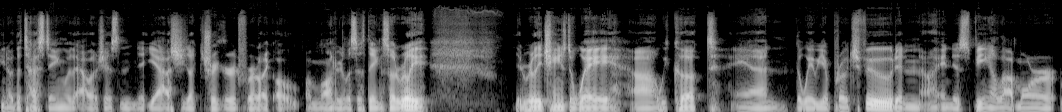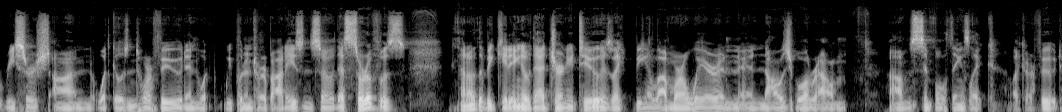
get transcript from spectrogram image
you know the testing with allergists and yeah she like triggered for like a, a laundry list of things. So it really it really changed the way uh, we cooked and the way we approach food and uh, and just being a lot more researched on what goes into our food and what we put into our bodies. And so that sort of was kind of the beginning of that journey too is like being a lot more aware and, and knowledgeable around um, simple things like like our food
